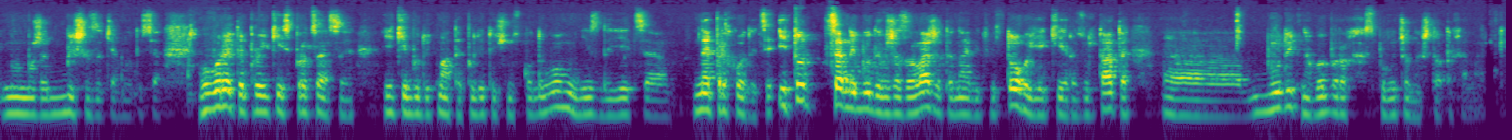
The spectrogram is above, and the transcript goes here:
ми можемо більше затягнутися, говорити про якісь процеси, які будуть мати політичну складову, мені здається, не приходиться. І тут це не буде вже залежати навіть від того, які результати е, будуть на виборах Сполучених Штатів Америки.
